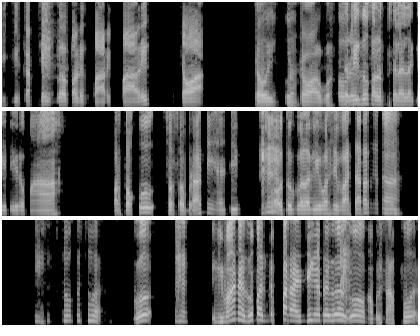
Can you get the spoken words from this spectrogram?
menjijikan sih gue paling paling paling kecoa cowing gue kecoa gue Oh, tapi gue kalau misalnya lagi di rumah ortoku sosok berani anjing. Waktu gue lagi masih pacaran kan Ah. ih kecoa kecoa gue gimana? Gue paling depan anjing atau gue gue ngambil sapu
